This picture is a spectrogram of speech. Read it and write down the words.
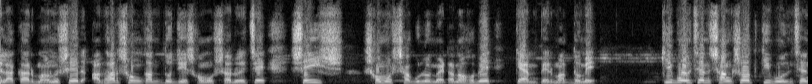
এলাকার মানুষের আধার সংক্রান্ত যে সমস্যা রয়েছে, সেই সমস্যাগুলো মেটানো হবে ক্যাম্পের মাধ্যমে। কি বলছেন সাংসদ? কি বলছেন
